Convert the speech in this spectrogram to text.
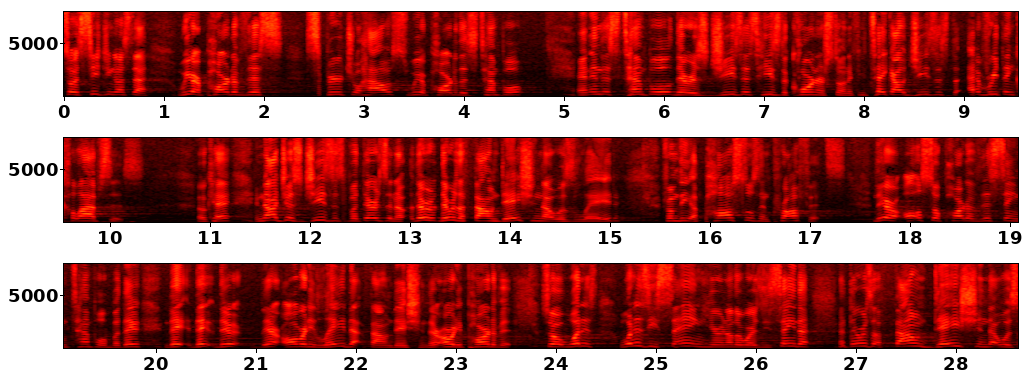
So it's teaching us that we are part of this spiritual house, we are part of this temple. And in this temple, there is Jesus. He's the cornerstone. If you take out Jesus, everything collapses. Okay? And not just Jesus, but there's an, there, there was a foundation that was laid from the apostles and prophets they are also part of this same temple, but they, they, they, they're, they're already laid that foundation. They're already part of it. So, what is, what is he saying here? In other words, he's saying that, that there was a foundation that was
